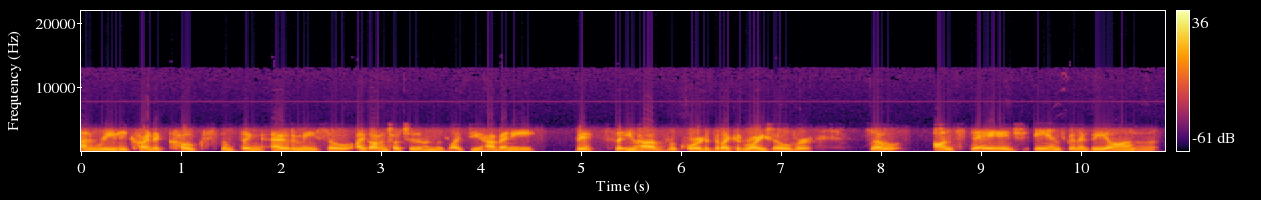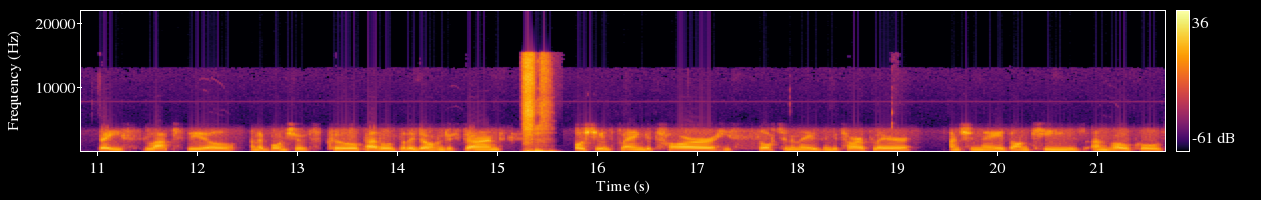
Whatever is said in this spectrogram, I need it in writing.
and really kind of coaxed something out of me. So I got in touch with him and was like, "Do you have any bits that you have recorded that I could write over?" So on stage, Ian's going to be on bass, lap steel, and a bunch of cool pedals that I don't understand. Oisin's playing guitar. He's such an amazing guitar player. And Sinead's on keys and vocals,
